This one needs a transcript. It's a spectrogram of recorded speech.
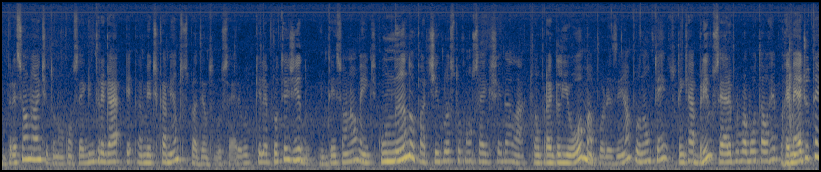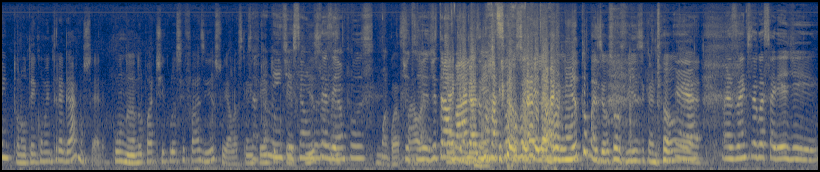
impressionante. Tu não consegue entregar eh, medicamentos para dentro do cérebro porque ele é protegido intencionalmente. Com nanopartículas tu consegue chegar lá. Então para glioma, por exemplo, não tem. Tu tem que abrir o cérebro para botar o remédio. O remédio tem. Tu não tem como entregar no cérebro. Com nanopartículas se faz isso e elas têm Exatamente, esse é um dos exemplos de, de, de trabalho do nosso Eu sei que ele é bonito, mas eu sou física, então... É, é. Mas antes eu gostaria de,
